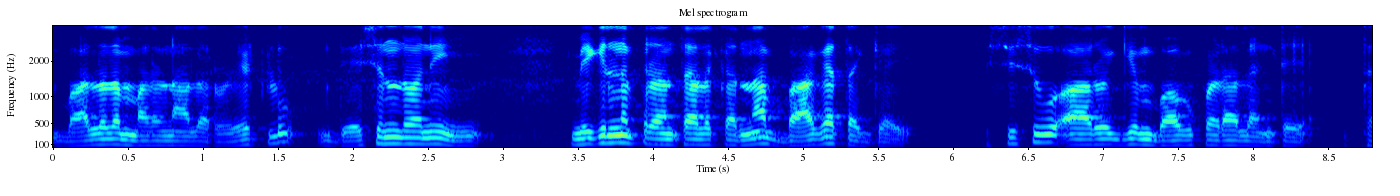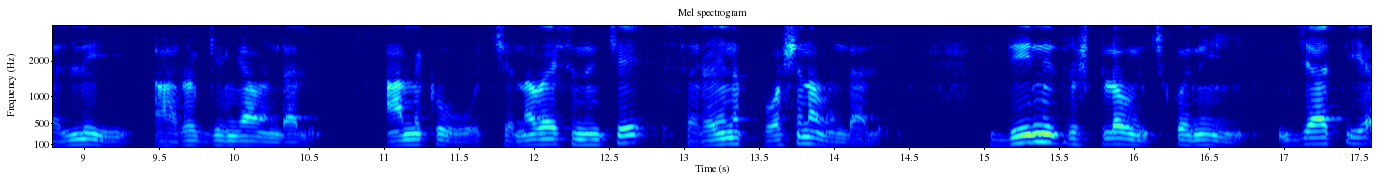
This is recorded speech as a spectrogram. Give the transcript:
బాలల మరణాల రేట్లు దేశంలోని మిగిలిన ప్రాంతాల కన్నా బాగా తగ్గాయి. శిశువు ఆరోగ్యం బాగుపడాలంటే తల్లి ఆరోగ్యంగా ఉండాలి. ఆమెకు చిన్న వయసు నుంచే సరైన పోషణ ఉండాలి. దీన్ని దృష్టిలో ఉంచుకొని జాతీయ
